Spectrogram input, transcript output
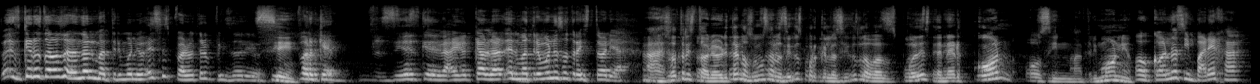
Es que no estamos hablando del matrimonio, ese es para otro episodio. Sí. Porque sí es que hay que hablar, el matrimonio es otra historia. ah, es otra historia. Ahorita nos vamos a los hijos porque los hijos los puedes tener con o sin matrimonio. O con o sin pareja.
